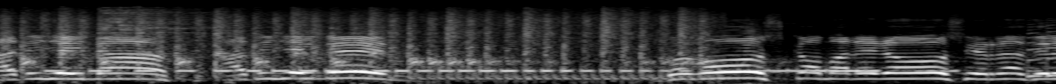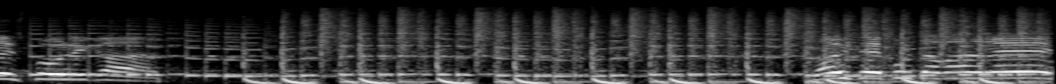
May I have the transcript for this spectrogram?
a DJ Naz, a DJ Nen, juegos, camareros y relaciones públicas. Sois de puta madre.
